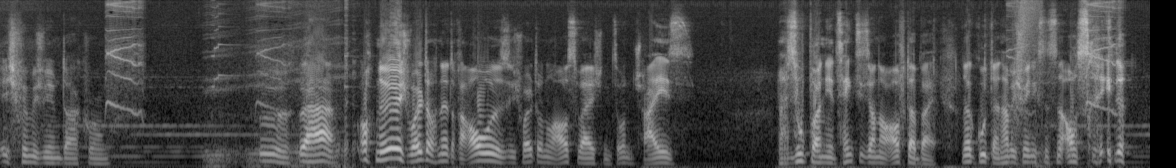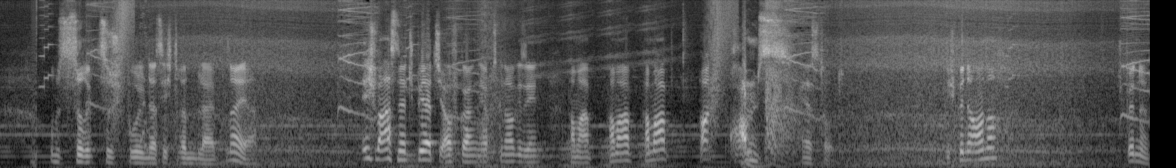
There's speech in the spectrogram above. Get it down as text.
Ich fühle mich wie im Darkroom. Uh. Och nö, ich wollte doch nicht raus. Ich wollte doch nur ausweichen. So ein Scheiß. Na super, und jetzt hängt sie sich auch noch auf dabei. Na gut, dann habe ich wenigstens eine Ausrede, um es zurückzuspulen, dass ich drin bleibe. Naja. Ich war es nicht, Spiel hat sich aufgegangen, ihr habt es genau gesehen. Hammer ab, Hammer ab, Hammer ab. Und Roms. Er ist tot. Die Spinne auch noch? Spinne,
